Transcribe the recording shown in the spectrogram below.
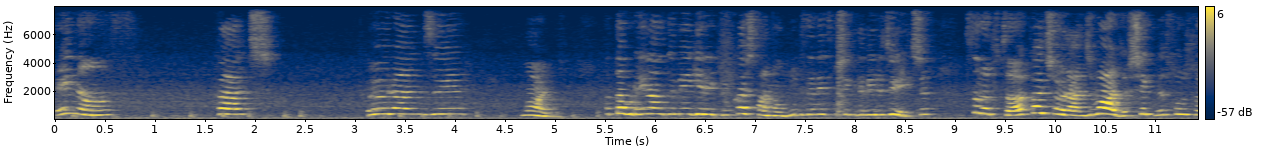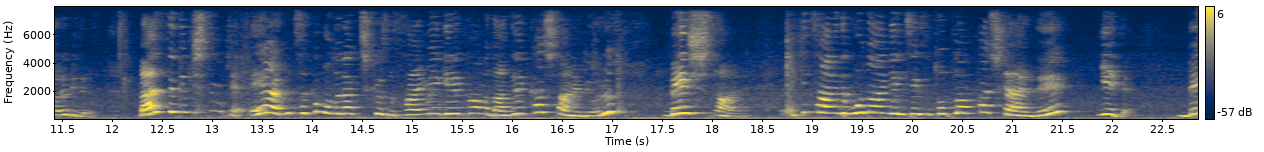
en az kaç öğrenci vardır? Hatta burada en az demeye gerek yok. Kaç tane olduğunu bize net bir şekilde vereceği için sınıfta kaç öğrenci vardır şeklinde soru sorabiliriz. Ben size demiştim ki eğer bu takım olarak çıkıyorsa saymaya gerek kalmadan direkt kaç tane diyoruz? 5 tane. 2 tane de buradan gelecekse toplam kaç geldi? 7. 5,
